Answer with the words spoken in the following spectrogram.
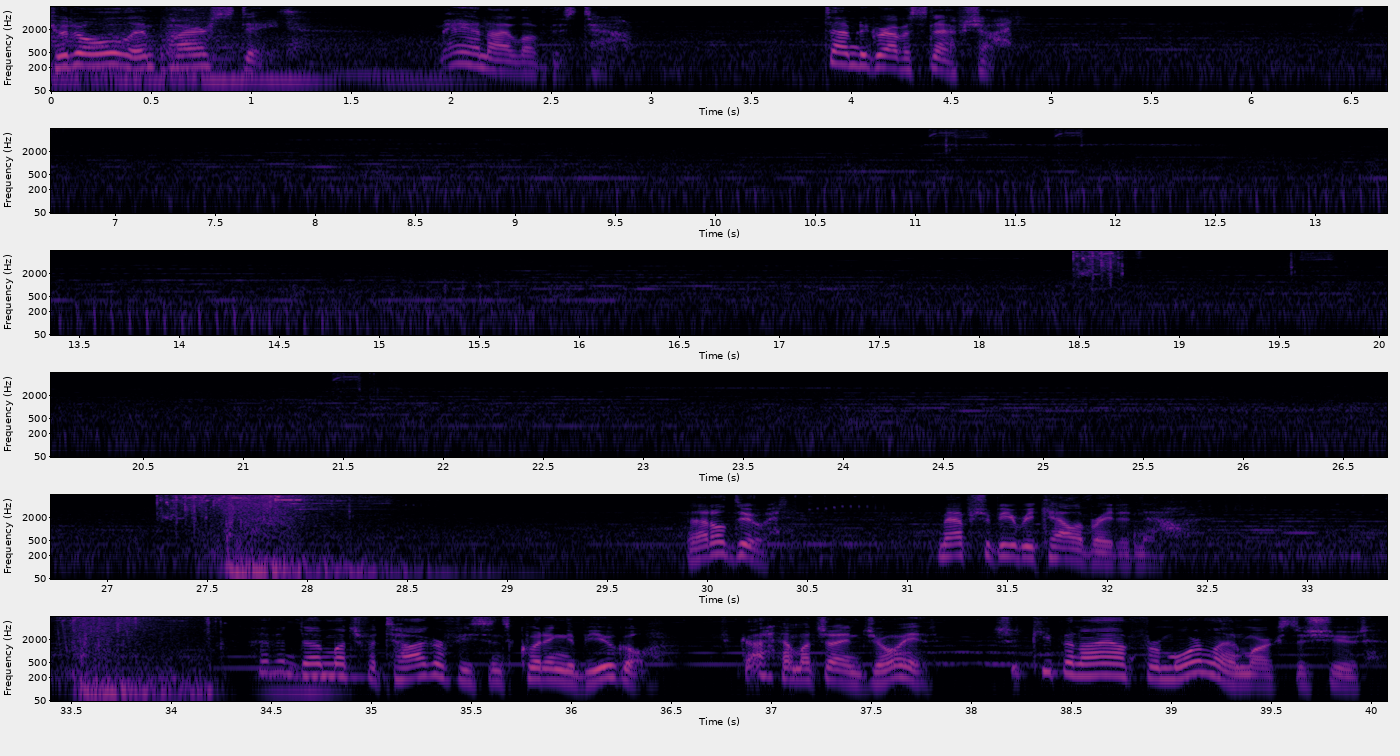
Good old Empire State. Man, I love this town. Time to grab a snapshot. That'll do it. Map should be recalibrated now. Haven't done much photography since quitting the Bugle. Forgot how much I enjoy it. Should keep an eye out for more landmarks to shoot.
